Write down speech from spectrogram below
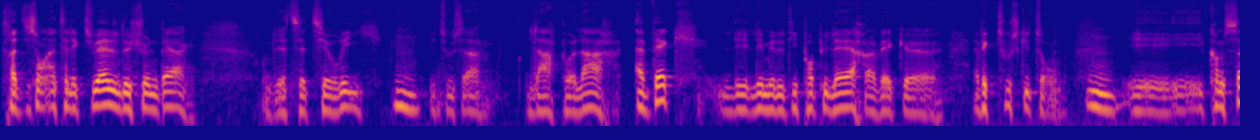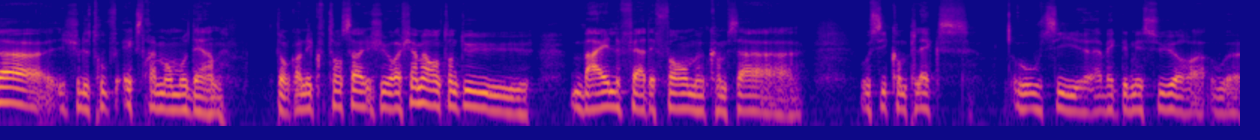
tradition intellectuelle de Schoenberg, on dit cette théorie Hmm. et tout ça, l'art pour l'art, avec les, les mélodies populaires, avec, euh, avec tout ce qui tombe. Hmm. Et, et comme ça, je le trouve extrêmement moderne. Donc en écoutant ça, je n'aurais jamais entendu Weil faire des formes comme ça, euh, aussi complexes, ou aussi euh, avec des mesures. Ou, euh,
